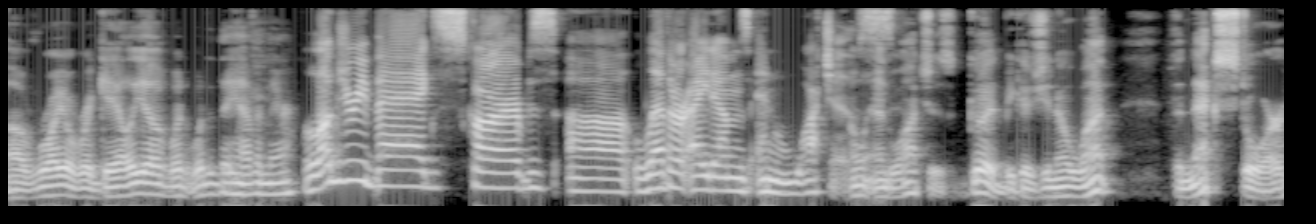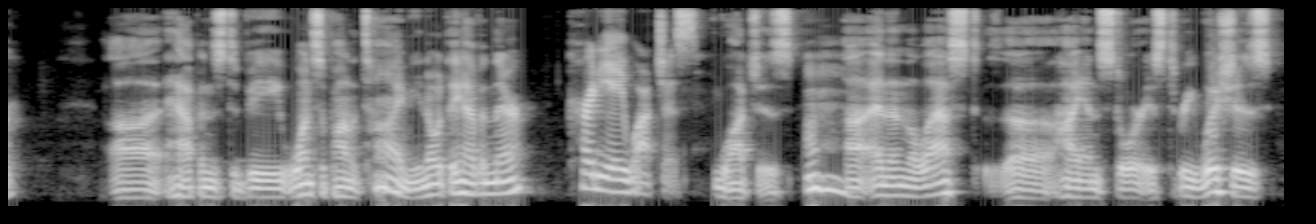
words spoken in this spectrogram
Uh, Royal Regalia, what, what did they have in there? Luxury bags, scarves, uh, leather items, and watches. Oh, and watches. Good, because you know what? The next store uh, happens to be Once Upon a Time. You know what they have in there? Cartier watches. watches. Mm-hmm. Uh, and then the last uh, high end store is Three Wishes,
